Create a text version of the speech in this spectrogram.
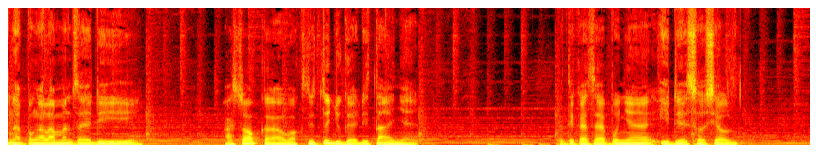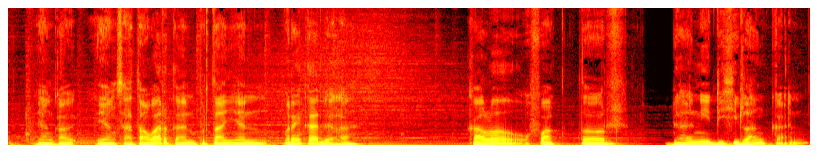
Nah, pengalaman saya di Asoka waktu itu juga ditanya. Ketika saya punya ide sosial yang yang saya tawarkan, pertanyaan mereka adalah kalau faktor Dani dihilangkan,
